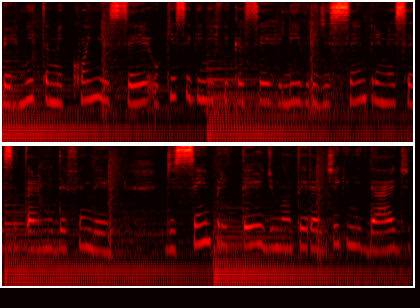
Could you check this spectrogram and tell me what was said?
Permita-me conhecer o que significa ser livre de sempre necessitar me defender de sempre ter de manter a dignidade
